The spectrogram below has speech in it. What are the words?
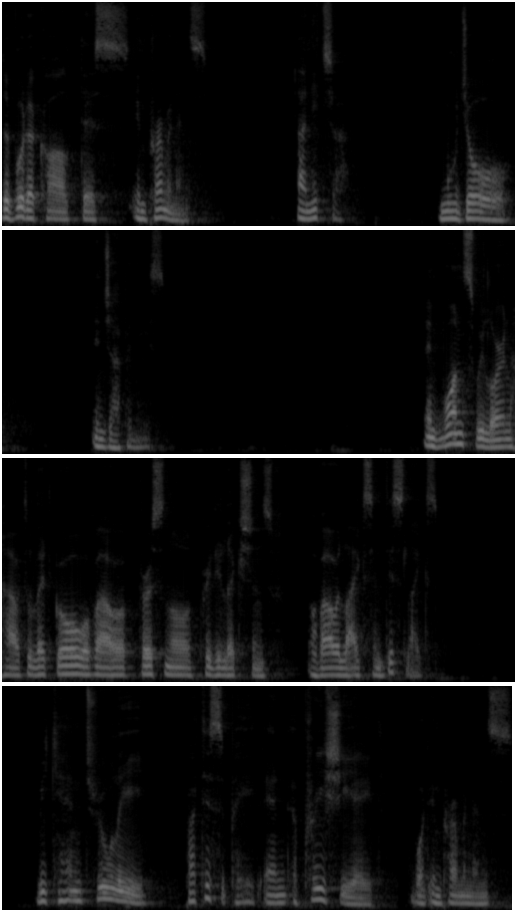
The Buddha called this impermanence, anicca, mujo in Japanese. And once we learn how to let go of our personal predilections of our likes and dislikes, we can truly participate and appreciate what impermanence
